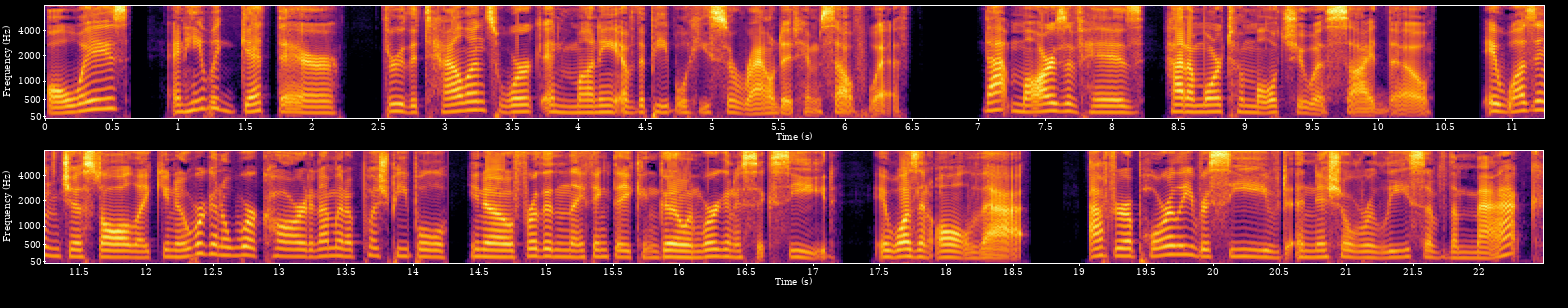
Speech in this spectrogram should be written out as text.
always, and he would get there through the talents, work, and money of the people he surrounded himself with. That Mars of his had a more tumultuous side, though. It wasn't just all like, you know, we're going to work hard and I'm going to push people, you know, further than they think they can go and we're going to succeed. It wasn't all that. After a poorly received initial release of the Mac,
